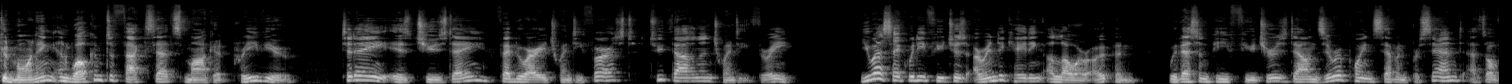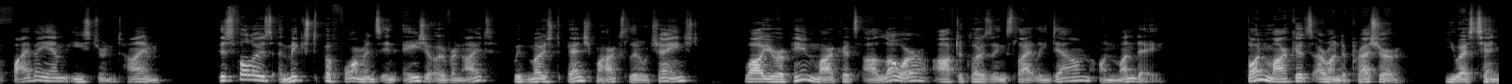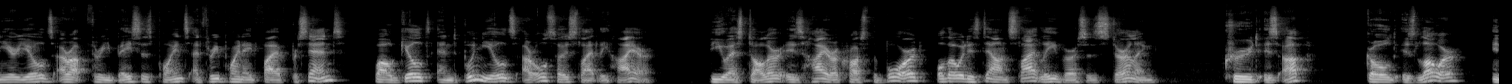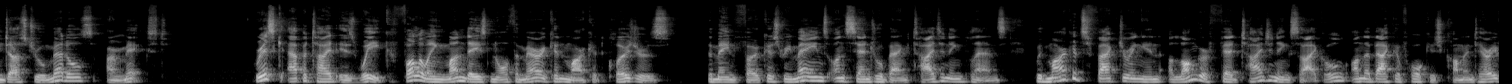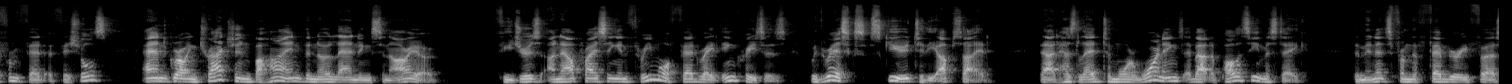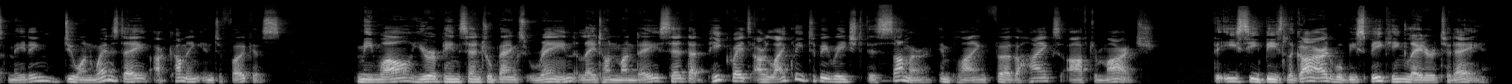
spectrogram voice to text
Good morning and welcome to FactSet's Market Preview. Today is Tuesday, February 21st, 2023. US equity futures are indicating a lower open, with S&P futures down 0.7% as of 5 a.m. Eastern Time. This follows a mixed performance in Asia overnight, with most benchmarks little changed, while European markets are lower after closing slightly down on Monday. Bond markets are under pressure. US 10 year yields are up 3 basis points at 3.85%, while gilt and bund yields are also slightly higher. The US dollar is higher across the board, although it is down slightly versus sterling. Crude is up, gold is lower, industrial metals are mixed. Risk appetite is weak following Monday's North American market closures. The main focus remains on central bank tightening plans, with markets factoring in a longer Fed tightening cycle on the back of hawkish commentary from Fed officials and growing traction behind the no landing scenario. Futures are now pricing in three more Fed rate increases, with risks skewed to the upside. That has led to more warnings about a policy mistake. The minutes from the February 1st meeting, due on Wednesday, are coming into focus. Meanwhile, European Central Bank's Rehn late on Monday said that peak rates are likely to be reached this summer, implying further hikes after March. The ECB's Lagarde will be speaking later today.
